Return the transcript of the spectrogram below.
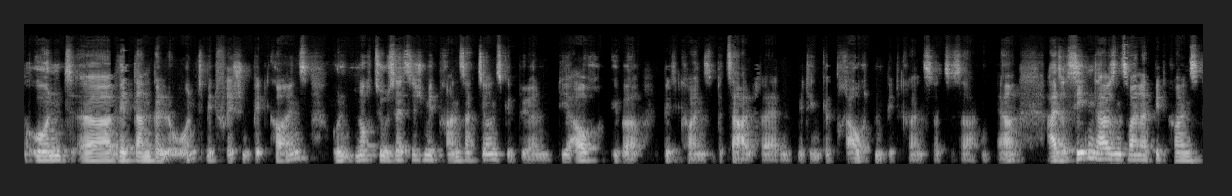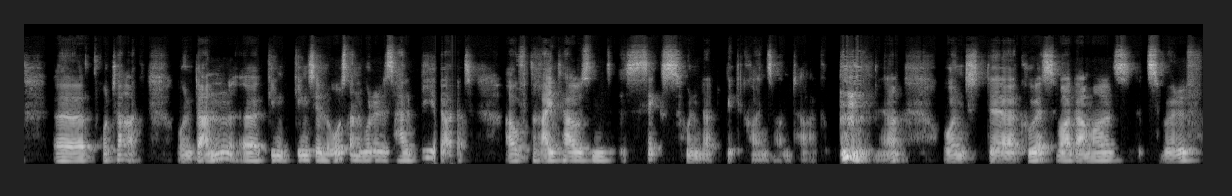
und äh, wird dann belohnt mit frischen Bitcoins und noch zusätzlich mit Transaktionsgebühren, die auch über Bitcoins bezahlt werden, mit den gebrauchten Bitcoins sozusagen. Ja? Also 7200 Bitcoins äh, pro Tag. Und dann äh, ging es ja los, dann wurde das halbiert auf 3600 Bitcoins am Tag. ja? Und der Kurs war damals 12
